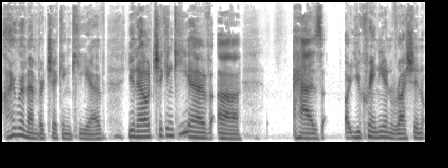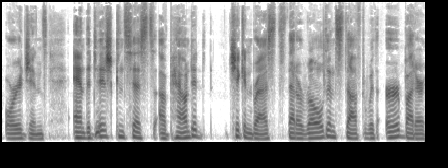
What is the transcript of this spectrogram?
I remember chicken Kiev. You know, chicken Kiev uh, has Ukrainian Russian origins, and the dish consists of pounded chicken breasts that are rolled and stuffed with herb butter,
